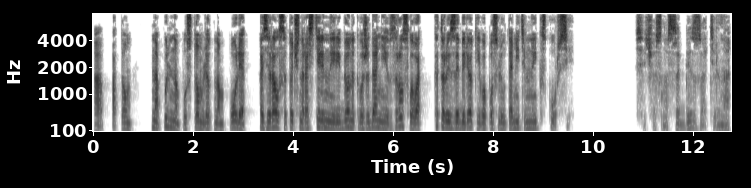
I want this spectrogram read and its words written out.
А потом на пыльном пустом летном поле озирался точно растерянный ребенок в ожидании взрослого, который заберет его после утомительной экскурсии. «Сейчас нас обязательно,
